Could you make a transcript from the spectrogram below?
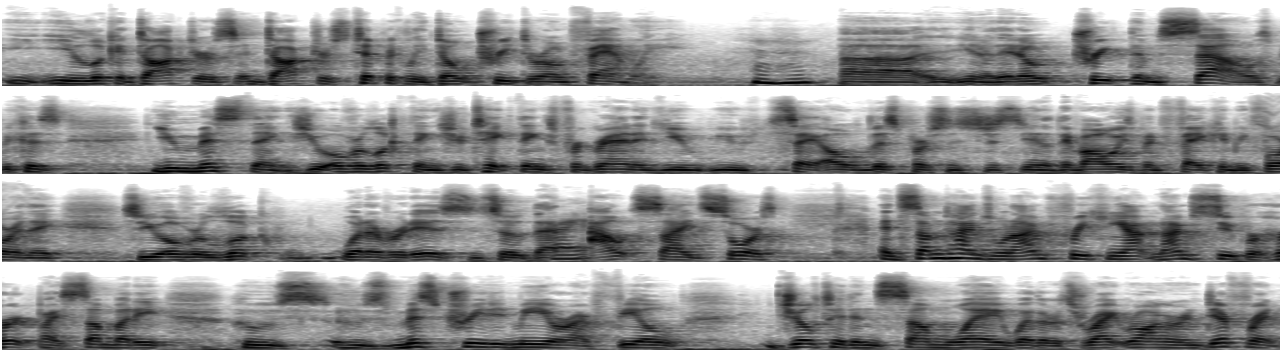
you look at doctors, and doctors typically don't treat their own family. Uh, you know, they don't treat themselves because you miss things, you overlook things, you take things for granted. You you say, oh, this person's just you know they've always been faking before, and they so you overlook whatever it is, and so that Right. outside source. And sometimes when I'm freaking out and I'm super hurt by somebody who's who's mistreated me or I feel jilted in some way, whether it's right, wrong, or indifferent,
